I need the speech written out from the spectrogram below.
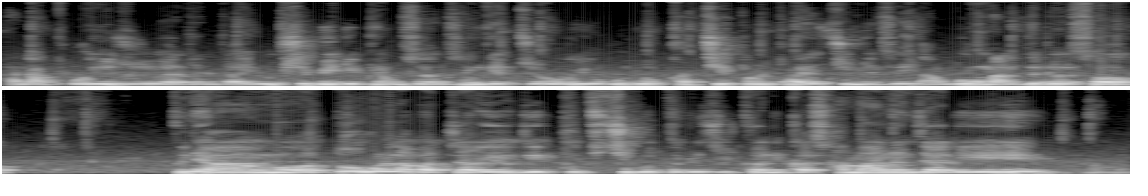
하나 보여줘야 된다. 60일 이평선 생겼죠. 요거도 같이 돌파해주면서 양봉 만들어서 그냥 뭐 또 올라봤자 여기 부딪히고 떨어질 거니까 4만원짜리 어,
